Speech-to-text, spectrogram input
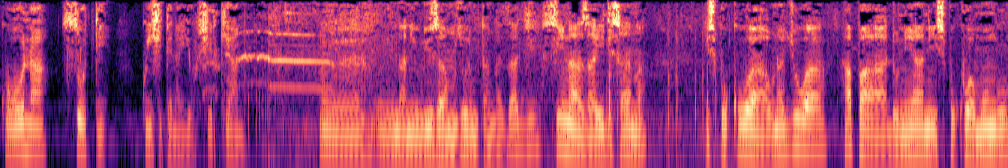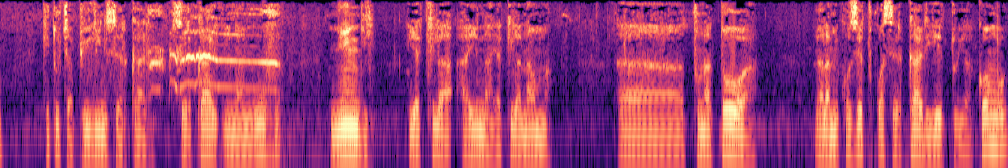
kuona sote kuishi tena hiyo ushirikiano. Unaniuliza uh, mzuri mtangazaji, sina zaidi sana, isipokuwa unajua, hapa duniani isipokuwa Mungu, kitu cha pili ni serikali. Serikali ina nguvu nyingi ya kila aina ya kila namna. Uh, tunatoa lalamiko zetu kwa serikali yetu ya Kongo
